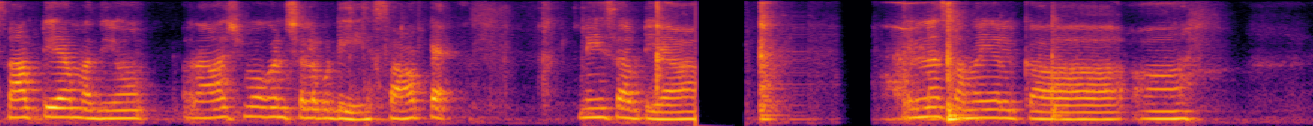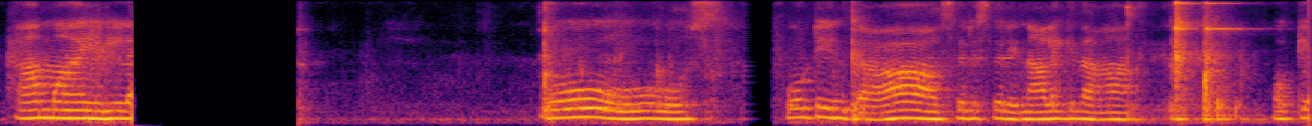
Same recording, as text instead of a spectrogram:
சாப்பிட்டியா மதியம்? ராஜ்மோகன் செல்லக்குட்டி சாப்பிட்டேன். நீ சாப்பிட்டியா? என்ன சமையல்க்கா ஆ ஆமாம் இல்லை. ஓ ஃபோர்டீன்த்தா சரி சரி நாளைக்கு தான் ஓகே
